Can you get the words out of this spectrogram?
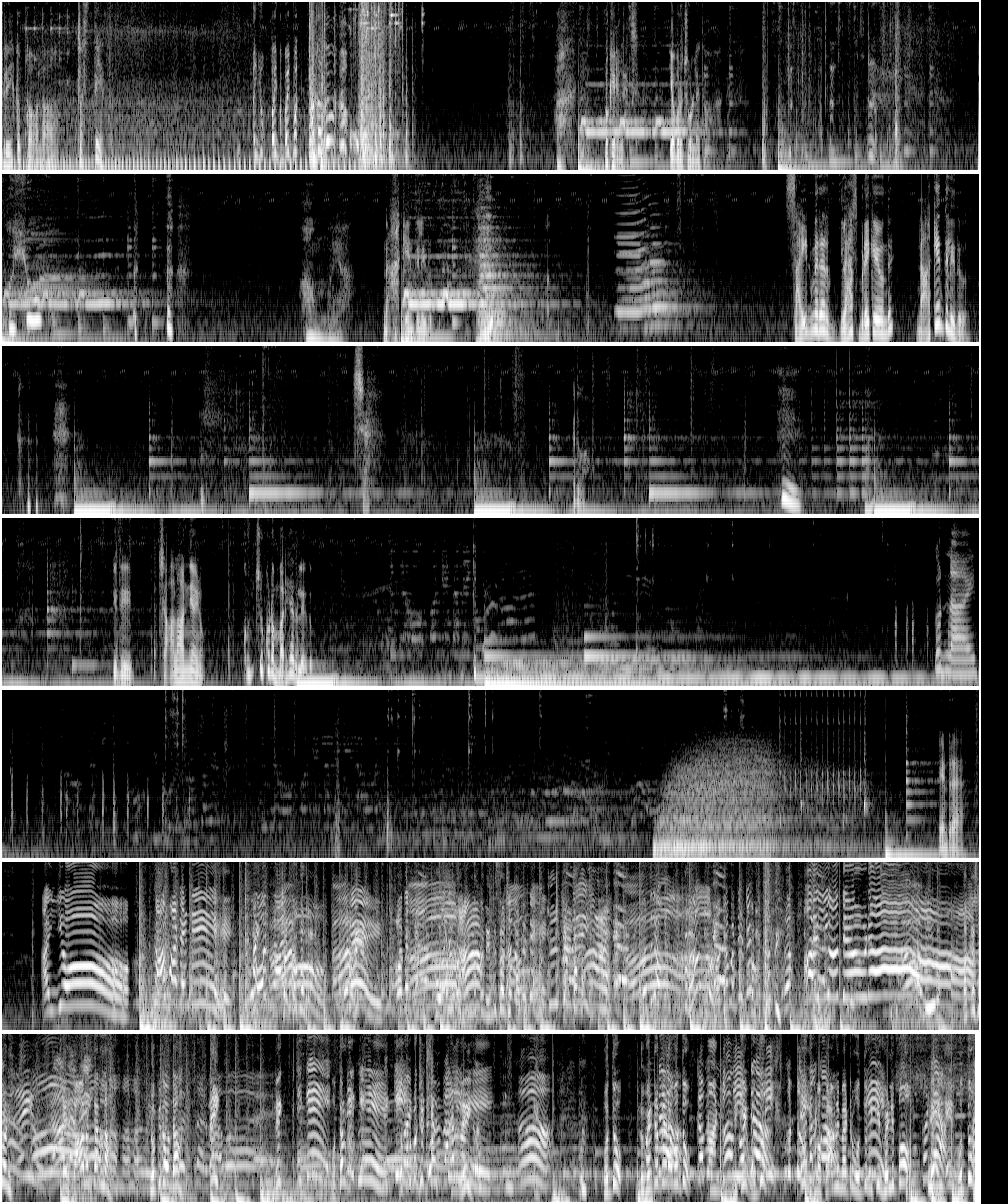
Breakup కావాలా? చస్తే ఎంత? అయ్యో bike bike bike. Okay relax. ఎవరు చూడలేదు. అయ్యో. అమ్మయ్య నాకేం తెలీదు. సైడ్ మిర్రర్ గ్లాస్ బ్రేక్ అయి ఉంది? నాకేం తెలీదు. ఇదిగో. ఇది చాలా అన్యాయం. కొంచెం కూడా మర్యాద లేదు. Good night. என்றார் ஐயோ రేయ్. నిక్కి. ఆ. వద్దు. నువ్వు ఇంటర్ఫేర్ అవ్వద్దు. మా. ఫ్యామిలీ మ్యాటర్ వద్దు. వెళ్ళిపో. వద్దు.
